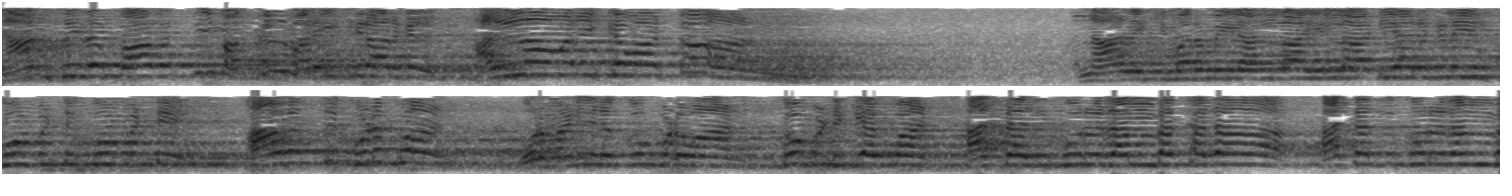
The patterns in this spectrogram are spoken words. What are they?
நான் செய்த பாவத்தை மக்கள் மறைக்கிறார்கள். அல்லா மறைக்க மாட்டான். நாளைக்கு மறுமையில் அல்லாஹ் எல்லா அடியார்களையும் கூப்பிட்டு கூப்பிட்டு பாவத்தை கொடுப்பான். ஒரு மனிதனை கூப்பிடுவான் கூப்பிட்டு கேட்பான் அத்தது குரு தம்ப கதா அத்தது குரு தம்ப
